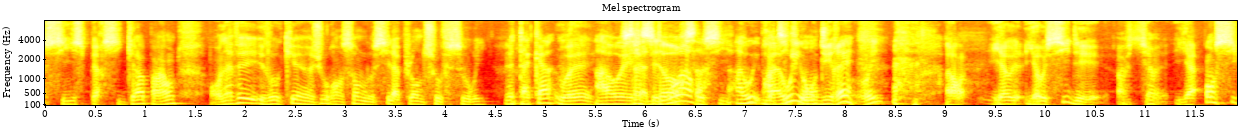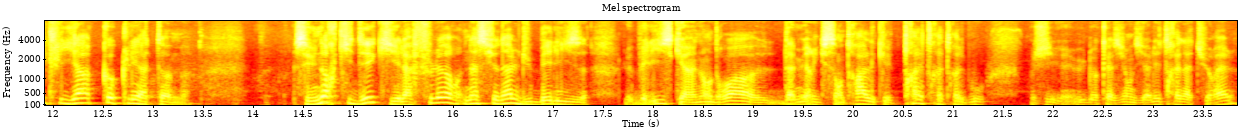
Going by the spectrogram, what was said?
6, Persica, par exemple. On avait évoqué un jour ensemble aussi la plante chauve-souris. Le taca Ouais. Ah oui, j'adore ça. aussi. Ah oui, bah oui, on dirait. Oui. Alors, il y, a, aussi des... Ah, tiens, il y a Encyclia cochleatum. C'est une orchidée qui est la fleur nationale du Belize. Le Belize qui est un endroit euh, d'Amérique centrale qui est très très très beau. J'ai eu l'occasion d'y aller, très naturel.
